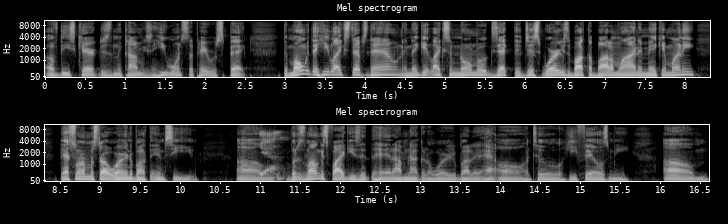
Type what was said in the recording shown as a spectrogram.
of these characters in the comics and he wants to pay respect. The moment that he like steps down and they get like some normal exec that just worries about the bottom line and making money, that's when I'm gonna start worrying about the MCU. Um, Yeah. But as long as Feige's at the head, I'm not gonna worry about it at all until he fails me. Um,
